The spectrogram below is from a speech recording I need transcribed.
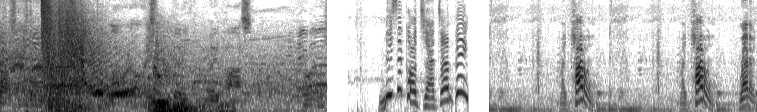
Nice handle. Lower pass. Jumping. My turn. My turn. Rabbit.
